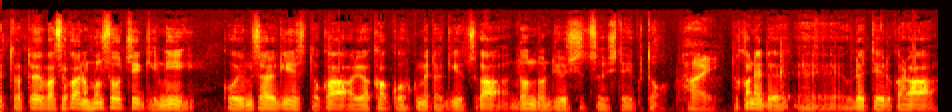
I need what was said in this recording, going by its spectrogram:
ー、例えば世界の紛争地域に、こういうミサイル技術とか、あるいは核を含めた技術がどんどん流出していくと、はい、高値で、えー、売れているから、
